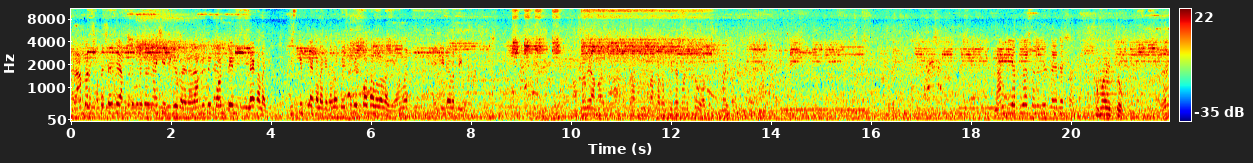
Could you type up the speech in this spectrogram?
আর আমার সমস্যা যে আপনি তো মনে করেন আসি ভিডিও করেন আর আমি তো কন্টেন্ট লেখা লাগে স্ক্রিপ্ট লেখা লাগে তারপর ফেস টু ফেস কথা বলা লাগে। আমার এটা আবার দেখবেন আসলে আমার চাকরির পাশাপাশি এটা করি তো অত সময় পাই। নাম কি আপনার চ্যানেলের? যাই দেখতাম। সময়ের চোখ। হ্যাঁ?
